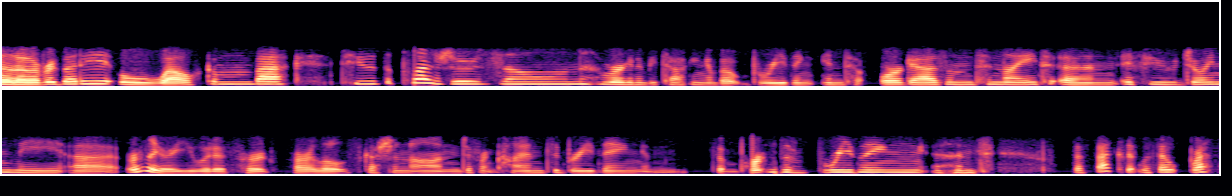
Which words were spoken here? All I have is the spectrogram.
Hello, everybody. Welcome back to the Pleasure Zone. We're going to be talking about breathing into orgasm tonight. And if you joined me uh, earlier, you would have heard our little discussion on different kinds of breathing and the importance of breathing and the fact that without breath,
